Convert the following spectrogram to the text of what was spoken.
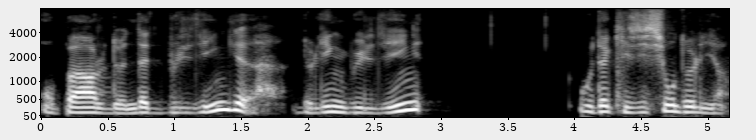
On parle de net building, de link building ou d'acquisition de liens.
